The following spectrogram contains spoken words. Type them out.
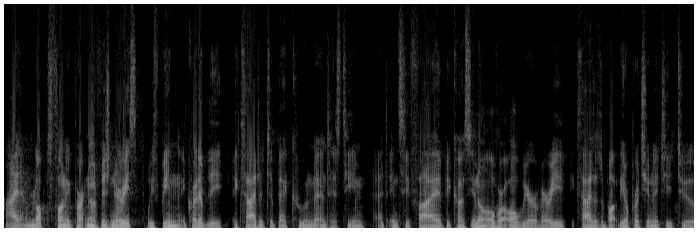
Hi, I'm Rob, founding partner of Visionaries. We've been incredibly excited to back Koen and his team at Insify because, you know, overall, we are very excited about the opportunity to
